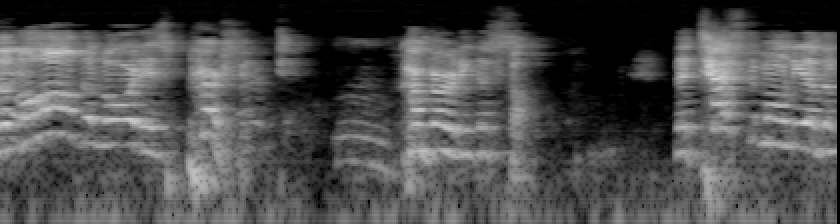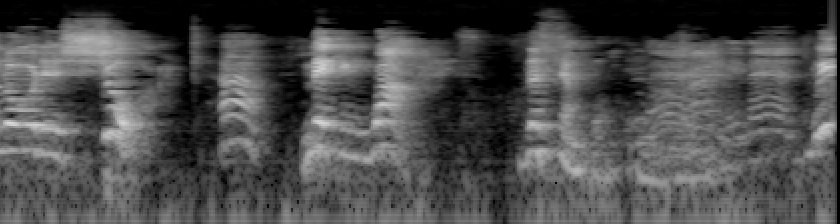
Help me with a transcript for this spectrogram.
The law of the Lord is perfect, converting the soul. The testimony of the Lord is sure, making wise the simple. We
